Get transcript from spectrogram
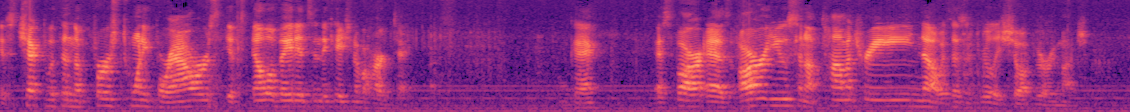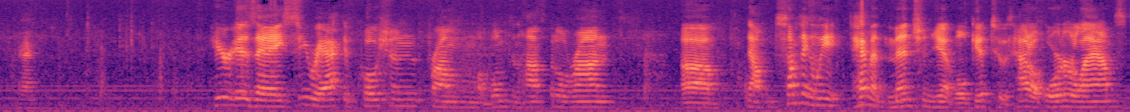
It's checked within the first 24 hours. If elevated, it's indication of a heart attack. Okay? As far as our use in optometry, no, it doesn't really show up very much. Okay? Here is a C-reactive quotient from a Bloomington Hospital run. Uh, now, something we haven't mentioned yet we'll get to is how to order labs.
